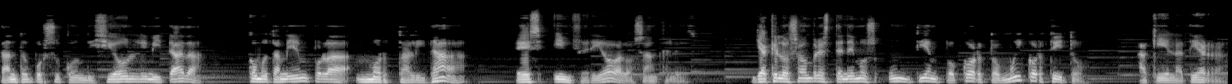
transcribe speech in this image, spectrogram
tanto por su condición limitada como también por la mortalidad, es inferior a los ángeles, ya que los hombres tenemos un tiempo corto, muy cortito, aquí en la tierra,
